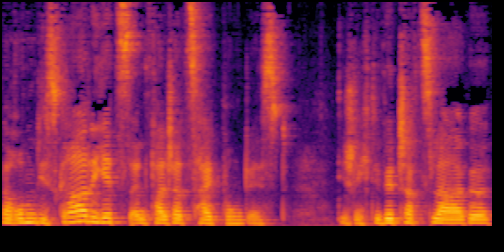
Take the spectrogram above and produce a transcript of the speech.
warum dies gerade jetzt ein falscher Zeitpunkt ist. Die schlechte Wirtschaftslage,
